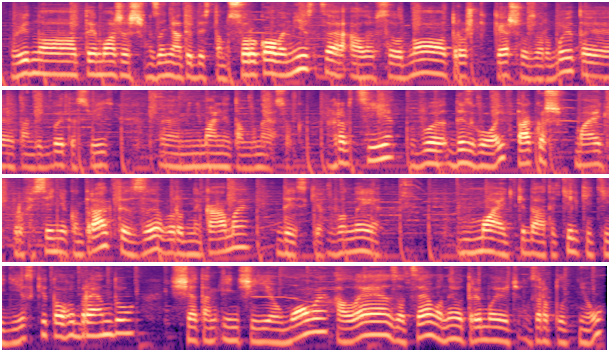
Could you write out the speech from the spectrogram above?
Відповідно, ти можеш зайняти десь там 40 місце, але все одно трошки кешу заробити, там відбити свій е, мінімальний там внесок. Гравці в диск-гольф також мають професійні контракти з виробниками дисків. Вони мають кидати тільки ті диски того бренду, ще там інші є умови, але за це вони отримують зарплатню.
